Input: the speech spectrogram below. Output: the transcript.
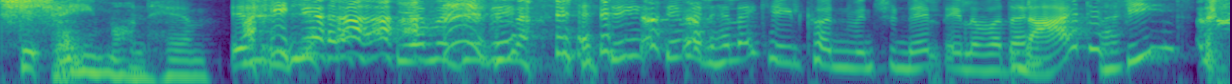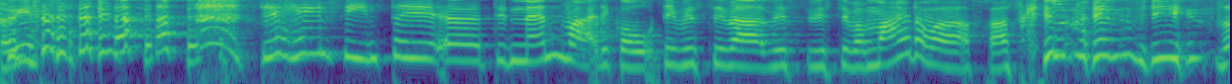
Shame on him. ja, jamen det er det. Er det. Det er vel heller ikke helt konventionelt, eller hvordan? Nej, det er fint. Okay. det er helt fint. Det, øh, det er den anden vej, det går. Det, hvis, det var, hvis, hvis det var mig, der var fraskilt med en pige, så,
